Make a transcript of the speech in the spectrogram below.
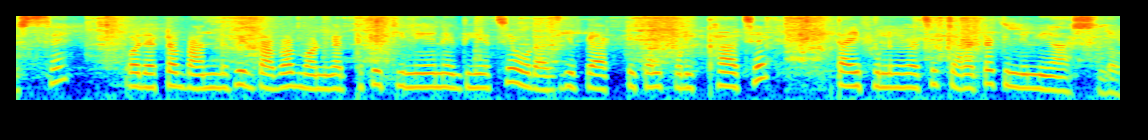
এসছে। ওর একটা বান্ধবীর বাবা বনগাঁ থেকে কিনে এনে দিয়েছে। ওর আজকে প্র্যাকটিক্যাল পরীক্ষা আছে, তাই ফুল গাছের চারাটা কিনে নিয়ে আসলো।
